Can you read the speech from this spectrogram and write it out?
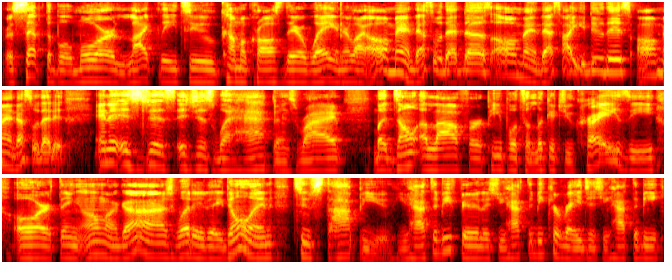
receptible, more likely to come across their way. And they're like, oh man, that's what that does. Oh man, that's how you do this. Oh man, that's what that is. And it's just, it's just what happens, right? But don't allow for people to look at you crazy or think, oh my gosh, what are they doing to stop you? You have to be fearless. You have to be courageous courageous. You have to be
